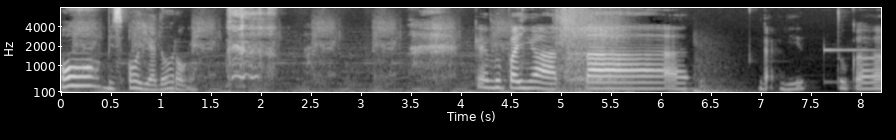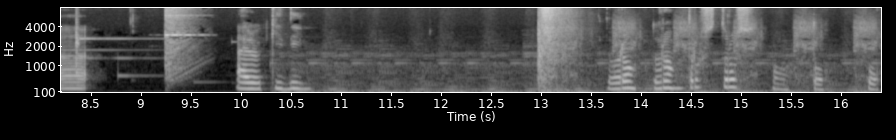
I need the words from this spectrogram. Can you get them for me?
Oh, bis oh iya dorong ya. Kayak lupa ingatan. Nggak gitu, Kak. Are you kidding? Dorong, dorong, terus, terus. Oh, tuh, tuh.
